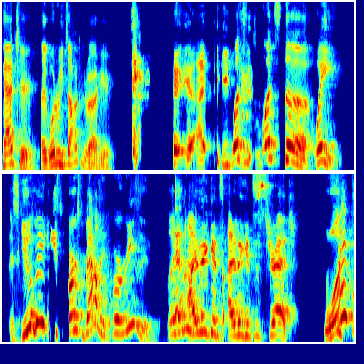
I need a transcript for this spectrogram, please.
catcher. Like, what are we talking about here? I, he, What's what's the wait? Excuse me. He's first ballot for a reason. Like, what? I think it's I think it's a stretch. what?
